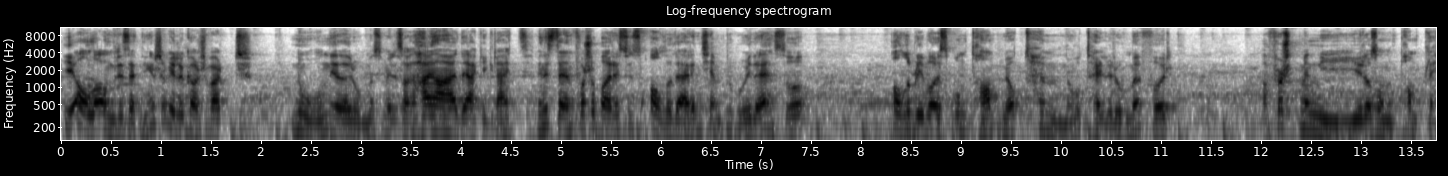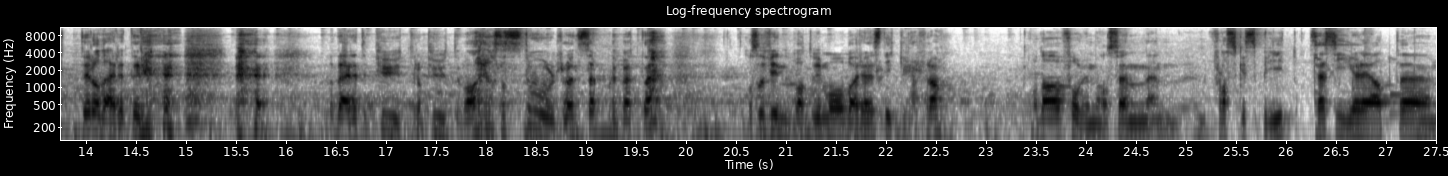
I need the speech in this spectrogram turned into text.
i alle andre settinger så ville det kanskje vært noen i det rommet som ville sagt hei, nei, det er ikke greit. Men istedenfor så bare syns alle det er en kjempegod idé. Så alle blir bare spontant med å tømme hotellrommet for ja, først menyer og sånne pampletter, og deretter Og deretter puter og putevar, og så stoler og en søppelbøtte. Og så finner vi på at vi må bare stikke herfra. Og da får vi med oss en, en flaske sprit. Så jeg sier det at eh,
